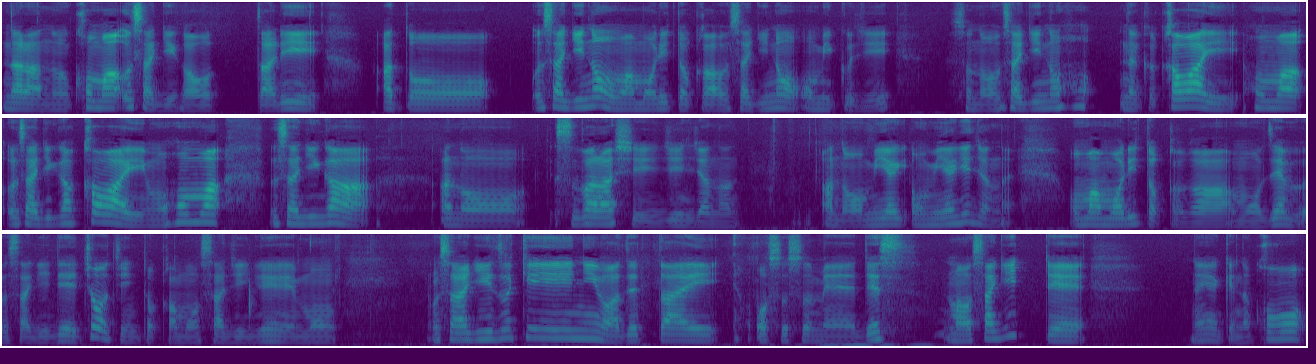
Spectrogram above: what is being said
ならぬ狛うさぎがおったりあとうさぎのお守りとかうさぎのおみくじそのうさぎのなんか可愛いほんまうさぎが可愛いもうほんまうさぎがあの素晴らしい神社なあのお土産お土産じゃないお守りとかがもう全部うさぎで提灯とかもうさぎでもううさぎ好きには絶対おすすめです。まあうさぎって何やっけな子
